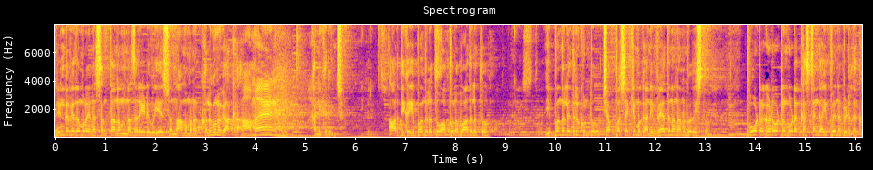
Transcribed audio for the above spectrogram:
రెండు విధములైన సంతానం నజరేయుడు యేసు నామమున కలుగునుగాక. ఆమేన్. కనికరించు. ఆర్థిక ఇబ్బందులతో అప్పుల బాధలతో ఇబ్బందులు ఎదుర్కొంటూ చెప్పశక్యము కాని వేదనను అనుభవిస్తూ పూట గడవటం కూడా కష్టంగా అయిపోయిన బిడ్డలకు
